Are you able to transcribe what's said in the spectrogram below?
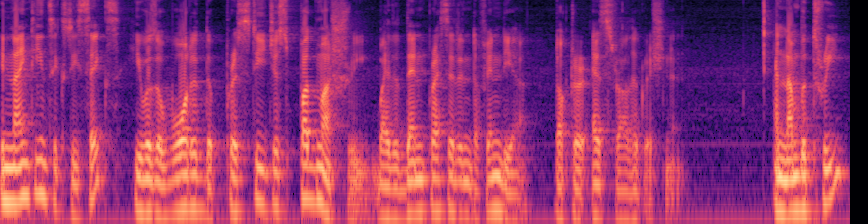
In 1966, he was awarded the prestigious Padma Shri by the then President of India, Dr. S. Radhakrishnan. And number three,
